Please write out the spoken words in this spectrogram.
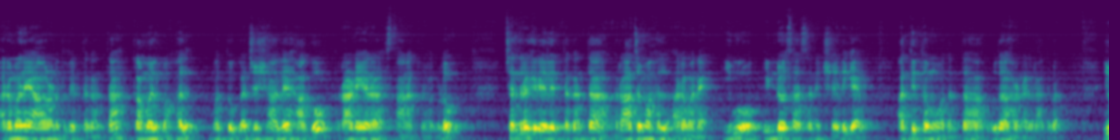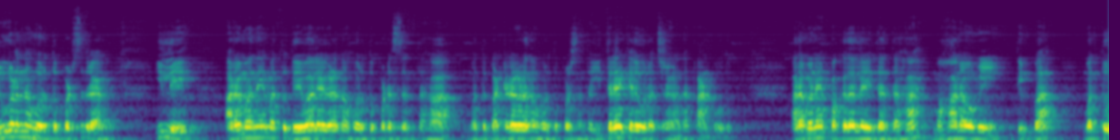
ಅರಮನೆ ಆವರಣದಲ್ಲಿರ್ತಕ್ಕಂಥ ಕಮಲ್ ಮಹಲ್ ಮತ್ತು ಗಜಶಾಲೆ ಹಾಗೂ ರಾಣಿಯರ ಸ್ನಾನಗೃಹಗಳು, ಚಂದ್ರಗಿರಿಯಲ್ಲಿರ್ತಕ್ಕಂಥ ರಾಜಮಹಲ್ ಅರಮನೆ, ಇವು ಇಂಡೋ ಸಾಸನಿಕ್ ಶೈಲಿಗೆ ಅತ್ಯುತ್ತಮವಾದಂತಹ ಉದಾಹರಣೆಗಳಾಗಿವೆ. ಇವುಗಳನ್ನು ಹೊರತುಪಡಿಸಿದ್ರೆ, ಇಲ್ಲಿ ಅರಮನೆ ಮತ್ತು ದೇವಾಲಯಗಳನ್ನು ಹೊರತುಪಡಿಸಿದಂತಹ ಮತ್ತು ಕಟ್ಟಡಗಳನ್ನು ಹೊರತುಪಡಿಸಿದಂತಹ ಇತರೆ ಕೆಲವು ರಚನೆಗಳನ್ನು ಕಾಣಬಹುದು ಅರಮನೆ ಪಕ್ಕದಲ್ಲೇ ಇದ್ದಂತಹ ಮಹಾನವಮಿ ದಿಬ್ಬ ಮತ್ತು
